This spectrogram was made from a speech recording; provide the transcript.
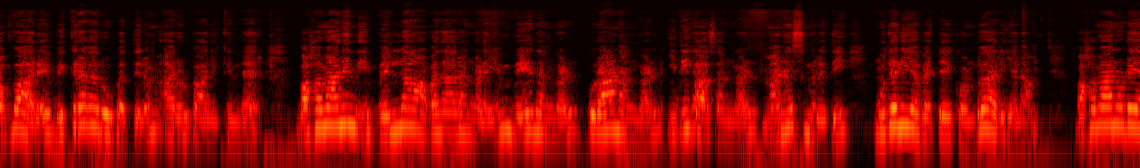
அவ்வாறே விக்கிரக ரூபத்திலும் அருள் பாலிக்கின்றார். பகவானின் இவ்வெல்லா அவதாரங்களையும் வேதங்கள் புராணங்கள் இதிகாசங்கள் மனுஸ்மிருதி முதலியவற்றை கொண்டு அறியலாம். பகவானுடைய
